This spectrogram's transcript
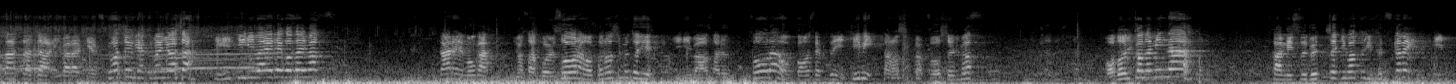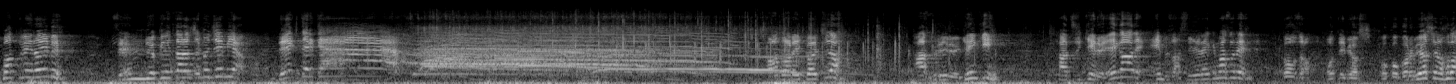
私たちは茨城県少しにやってまいりましたキリキリ前でございます誰もがよさこいソーランを楽しむというユニバーサルソーランをコンセプトに日々楽しく活動しております踊り子のみんな神栖ぶっちゃけ祭り2日目一発目の M 全力で楽しむ準備はできてるか踊り子一同あふれる元気はじける笑顔で演舞させていただきますのでどうぞお手拍子お心拍子のほど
